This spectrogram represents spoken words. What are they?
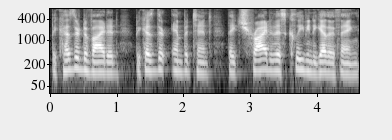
because they're divided, because they're impotent. They try to this cleaving together thing,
